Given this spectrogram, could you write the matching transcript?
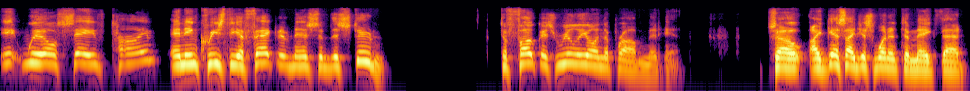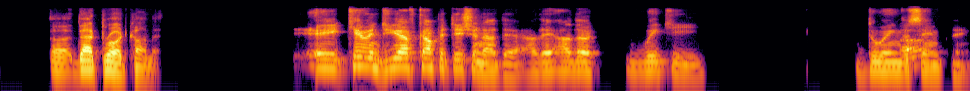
it will save time and increase the effectiveness of the student to focus really on the problem at hand. So I guess I just wanted to make that uh, that broad comment. Hey, Kevin, do you have competition out there? Are there other wiki doing the uh, same thing?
